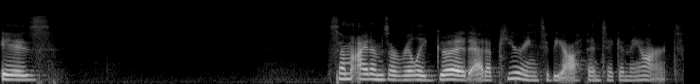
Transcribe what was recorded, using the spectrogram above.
is some items are really good at appearing to be authentic and they aren't.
